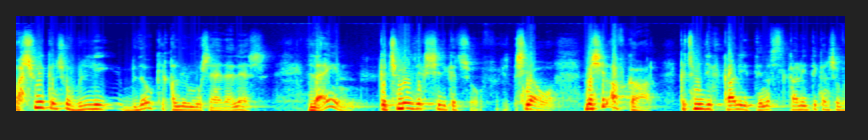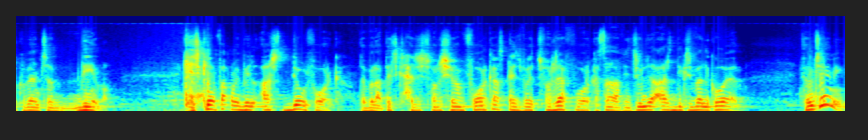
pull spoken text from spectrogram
واحد شوية كنشوف باللي بداو كيقلوا المشاهدة علاش؟ العين كتمل داك الشيء اللي كتشوف. شنو هو؟ ماشي الأفكار. كتمل ديك ال qualité نفس ال qualité كنشوفك بها انت ديما. حيت كاين فرق ما بين الاتش دي والفوركا دابا عطيتك حاجة تفرج فيها ب 4K تبقى تبغي تفرجها في 4K صافي تولي ال HD ديك تبان لك والو. فهمتيني؟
